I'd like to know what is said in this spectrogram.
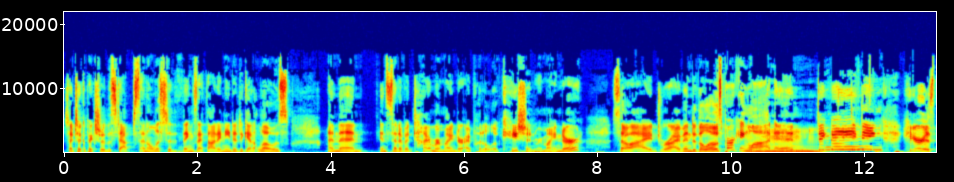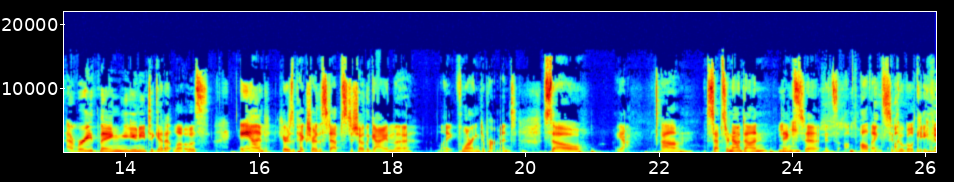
so I took a picture of the steps and a list of the things I thought I needed to get at Lowe's. And then instead of a time reminder, I put a location reminder. So I drive into the Lowe's parking lot mm. and ding, ding, ding, ding. Here is everything you need to get at Lowe's. And here's a picture of the steps to show the guy in the like flooring department. So yeah. Um, steps are now done thanks to, it's all thanks to Google Keep.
